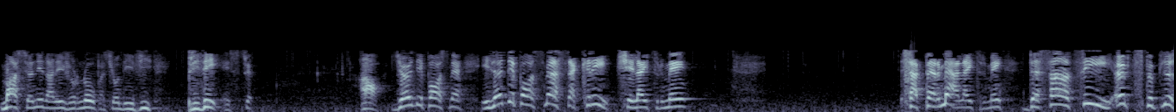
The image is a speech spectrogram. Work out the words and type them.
mentionnés dans les journaux parce qu'ils ont des vies privées, et ainsi de suite. Alors, il y a un dépassement. Et le dépassement sacré chez l'être humain, ça permet à l'être humain de sentir un petit peu plus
